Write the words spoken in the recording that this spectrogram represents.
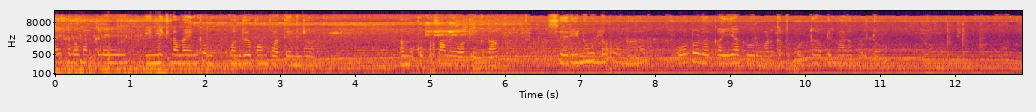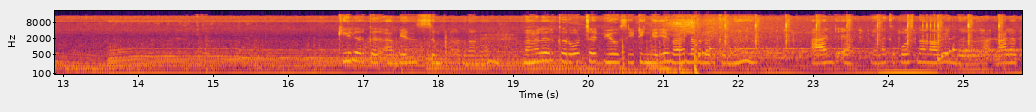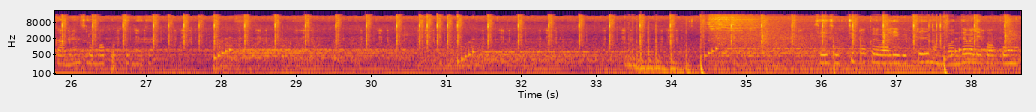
Hi hello மக்களே. இன்றைக்கி நம்ம எங்கே வந்திருக்கோம் பார்த்தீங்கன்னா நம்ம குப்பசாமி ஹோட்டலுக்கு தான். சரின்னு உள்ளே போனால் ஃபோட்டோவில் கையாக்கு ஒரு வணக்கத்தை போட்டு அப்படியே மேலே போயிட்டோம். கீழே இருக்க ஆம்பியன்ஸ் சிம்பிளாக இருந்தாலும் மேலே இருக்க road side view seating area வேறு லெவலில் இருக்குங்க அண்ட் எனக்கு பர்சனலாகவே இந்த மேலே இருக்க ஆம்பியன்ஸ் ரொம்ப பிடிச்சிருந்தது. சரி சுற்றி பார்க்குற வேலையை விட்டு நம்ம வந்த வேலையை பார்ப்போம்.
